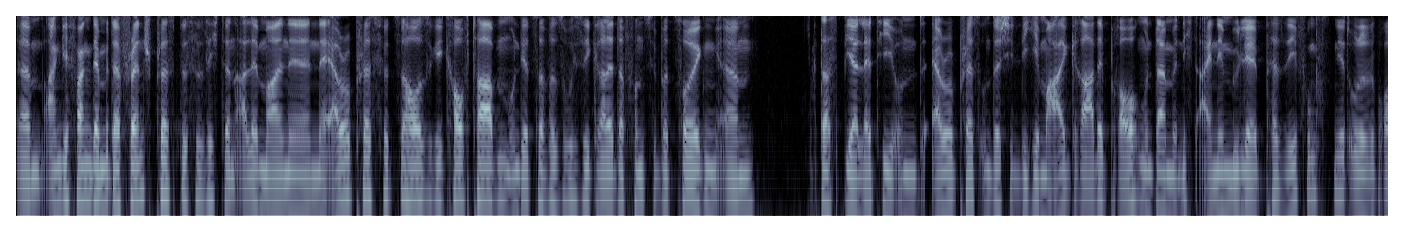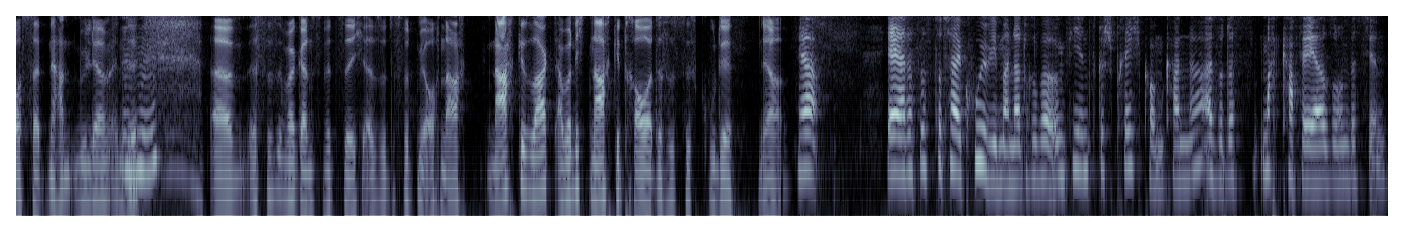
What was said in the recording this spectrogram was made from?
ähm, angefangen der mit der French Press, bis sie sich dann alle mal eine, eine Aeropress für zu Hause gekauft haben. Und jetzt versuche ich sie gerade davon zu überzeugen, ähm, dass Bialetti und Aeropress unterschiedliche Malgrade brauchen und damit nicht eine Mühle per se funktioniert oder du brauchst halt eine Handmühle am Ende. Mhm. Ähm, es ist immer ganz witzig. Also das wird mir auch nach, nachgesagt, aber nicht nachgetrauert. Das ist das Gute. Ja. Ja. Ja, ja, das ist total cool, wie man darüber irgendwie ins Gespräch kommen kann. Ne? Also das macht Kaffee ja so ein bisschen,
